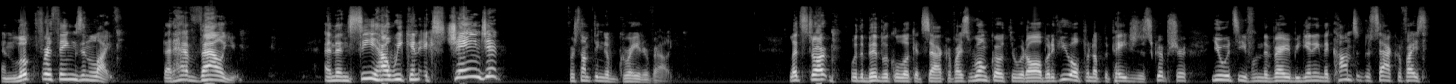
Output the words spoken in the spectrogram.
and look for things in life that have value and then see how we can exchange it for something of greater value. Let's start with a biblical look at sacrifice. We won't go through it all, but if you opened up the pages of Scripture, you would see from the very beginning the concept of sacrifice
